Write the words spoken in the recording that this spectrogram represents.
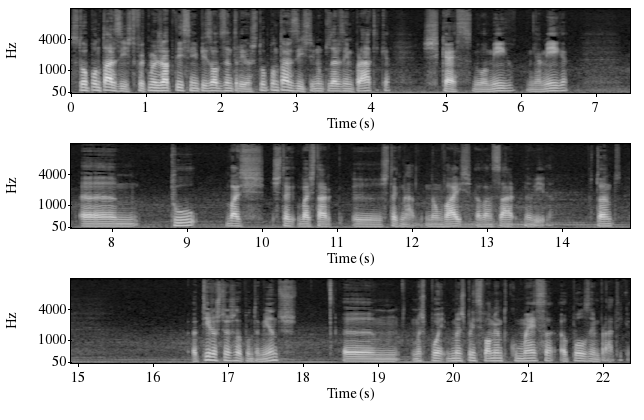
se tu apontares isto, foi como eu já te disse em episódios anteriores, se tu apontares isto e não puseres em prática, esquece, meu amigo, minha amiga, hum, tu vais, vais estar uh, estagnado, não vais avançar na vida. Portanto, atira os teus apontamentos, um, mas, mas principalmente começa a pô-los em prática.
